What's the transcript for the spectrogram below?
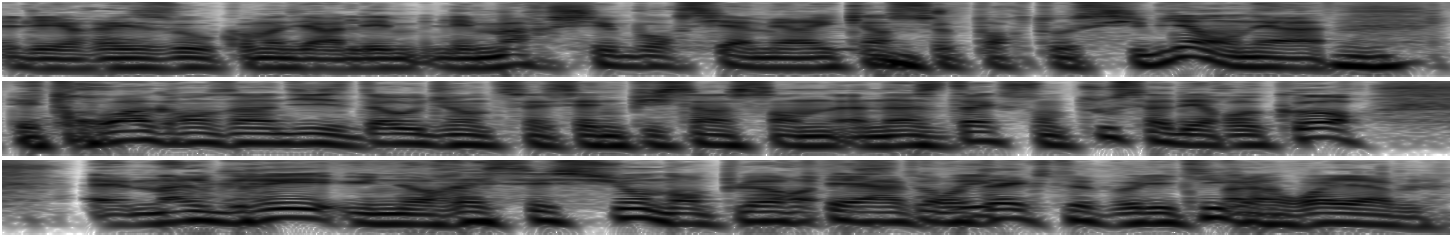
les réseaux, comment dire, les, les, marchés boursiers américains se portent aussi bien. On est à, mmh. les trois grands indices Dow Jones, S&P 500, Nasdaq sont tous à des records euh, malgré une récession d'ampleur et historique. un contexte politique voilà. incroyable.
